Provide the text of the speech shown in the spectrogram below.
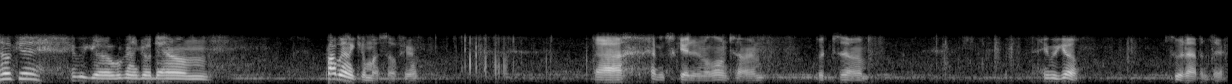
Okay, here we go. We're gonna go down. Probably gonna kill myself here. Uh, haven't skated in a long time, but um, here we go. See what happens here.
